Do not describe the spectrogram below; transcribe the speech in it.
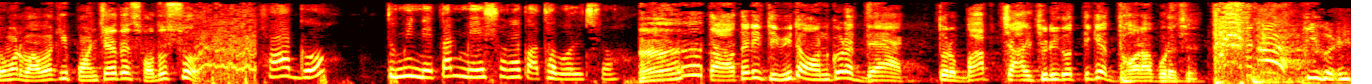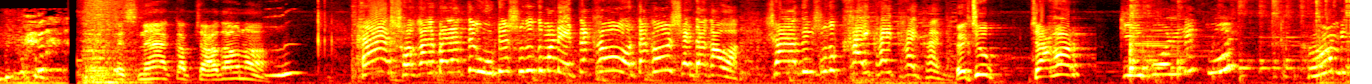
তোমার বাবা কি পঞ্চায়েতের সদস্য? হ্যাঁ গো। তুমি নেতার মেয়ের সঙ্গে কথা বলছো। তাড়াতাড়ি টিভিটা অন করে দেখ তোর বাপ চাল চুরি করতে গিয়ে ধরা পড়েছে। স্নেহা এক কাপ চা দাও না। হ্যাঁ সকালবেলাতে উঠে শুধু তোমার এটা খাও ওটা খাওয়া সেটা খাওয়া। সারাদিন শুধু খাই খাই খাই খাই। এই চুপ চাকর কি বললি তুই? আমি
